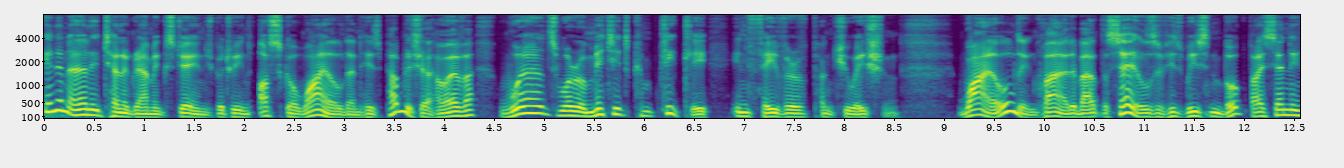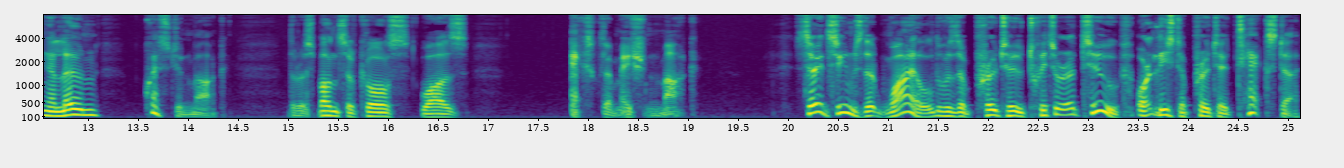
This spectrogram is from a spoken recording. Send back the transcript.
In an early telegram exchange between Oscar Wilde and his publisher, however, words were omitted completely in favour of punctuation. Wilde inquired about the sales of his recent book by sending a lone question mark. The response, of course, was exclamation mark. So it seems that Wilde was a proto Twitterer too, or at least a proto texter,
